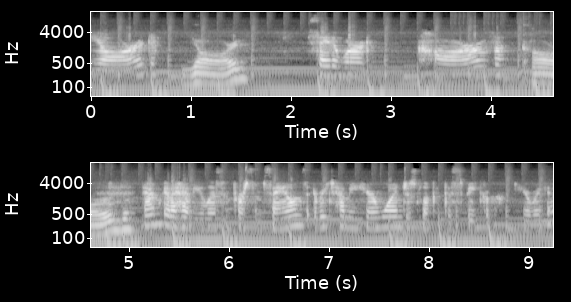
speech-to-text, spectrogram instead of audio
yard. Yard. Say the word carve. Carve. Now I'm going to have you listen for some sounds. Every time you hear one, just look at the speaker. Here we go.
